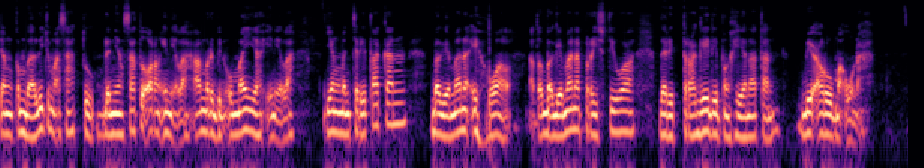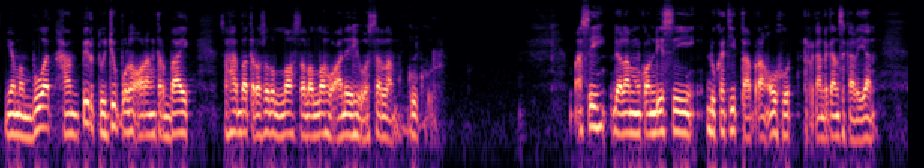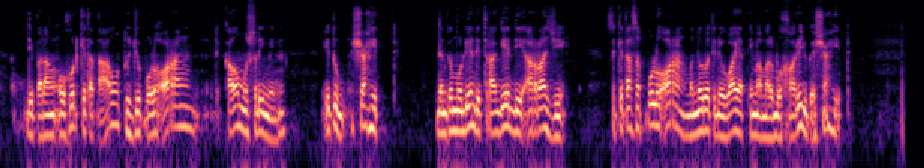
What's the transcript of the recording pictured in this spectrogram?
yang kembali cuma satu dan yang satu orang inilah Amr bin Umayyah inilah yang menceritakan bagaimana ihwal atau bagaimana peristiwa dari tragedi pengkhianatan Bi'aru Ma'unah yang membuat hampir 70 orang terbaik sahabat Rasulullah Shallallahu alaihi wasallam gugur. Masih dalam kondisi duka cita perang Uhud, rekan-rekan sekalian. Di perang Uhud kita tahu 70 orang kaum muslimin itu syahid dan kemudian di tragedi Ar-Raji, sekitar 10 orang menurut riwayat Imam Al-Bukhari juga syahid.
